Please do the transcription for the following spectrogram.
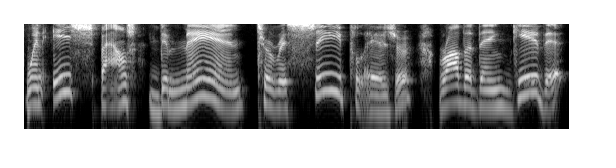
When each spouse demand to receive pleasure rather than give it,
